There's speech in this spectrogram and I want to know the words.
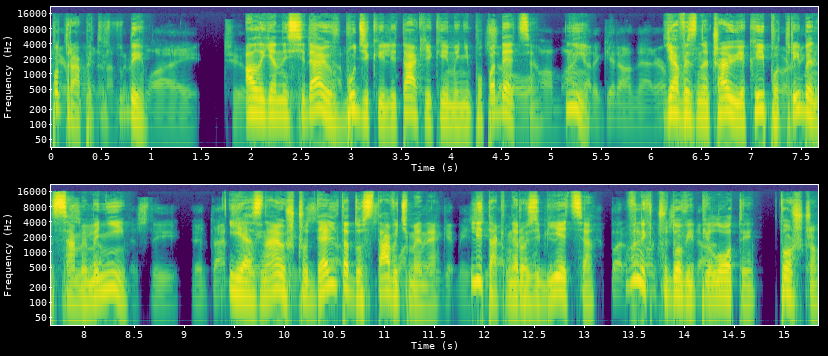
потрапити туди. Але я не сідаю в будь-який літак, який мені попадеться. Ні. Я визначаю, який потрібен саме мені. І я знаю, що Дельта доставить мене. Літак не розіб'ється. В них чудові пілоти. Тощо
